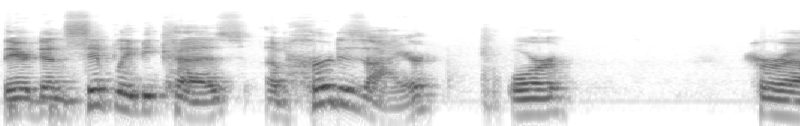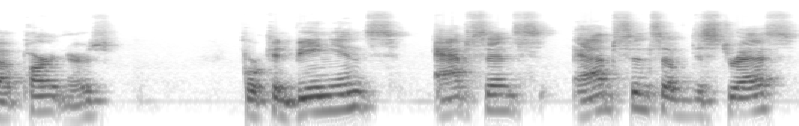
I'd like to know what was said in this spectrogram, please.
They are done simply because of her desire or her uh, partners for convenience, absence, absence of distress,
